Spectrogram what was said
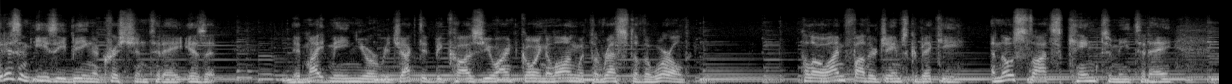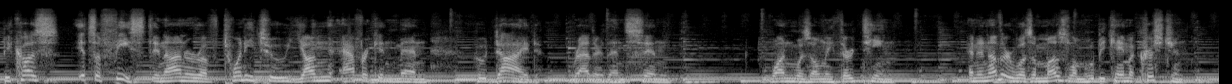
It isn't easy being a Christian today, is it? It might mean you're rejected because you aren't going along with the rest of the world. Hello, I'm Father James Kubicki, and those thoughts came to me today because it's a feast in honor of 22 young African men who died rather than sin. One was only 13, and another was a Muslim who became a Christian.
